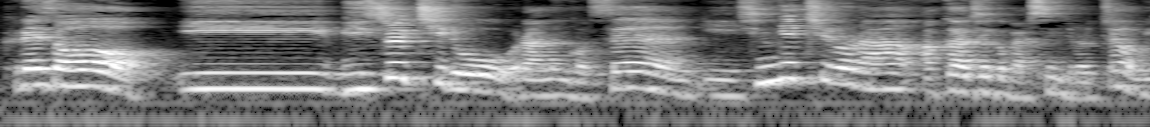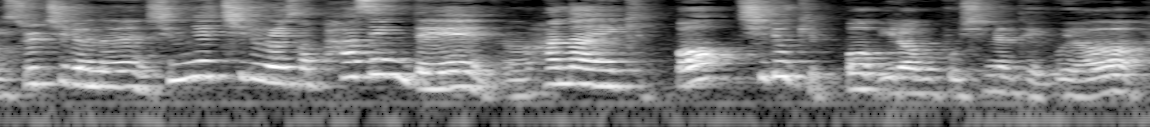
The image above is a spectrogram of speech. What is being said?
그래서 이 미술치료라는 것은 이 심리치료랑 아까 제가 말씀드렸죠. 미술치료는 심리치료에서 파생된 어, 하나의 기법, 치료 기법이라고 보시면 되고요.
